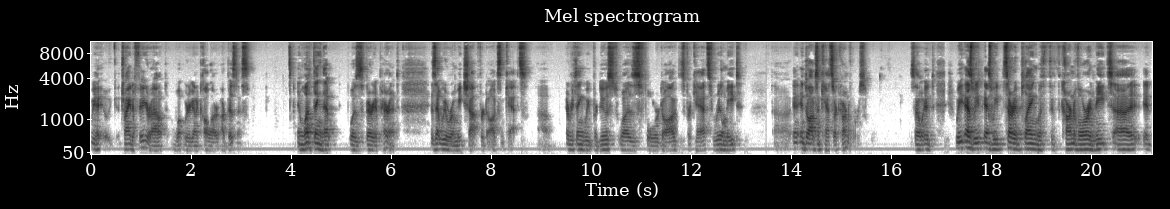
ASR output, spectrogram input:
we trying to figure out what we were going to call our, our business. And one thing that was very apparent is that we were a meat shop for dogs and cats. Uh, everything we produced was for dogs, for cats, real meat, uh, and, and, dogs and cats are carnivores. So it, we as we as we started playing with carnivore and meat, uh, it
